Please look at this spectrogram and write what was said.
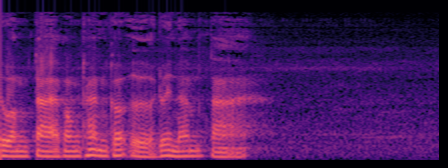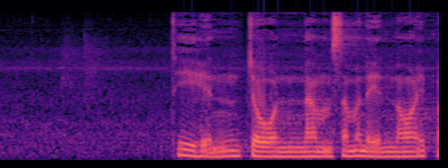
ดวงตาของท่านก็เอ่อด้วยน้ำตา ที่เห็นโจรนำสมณเณรน้อยไป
